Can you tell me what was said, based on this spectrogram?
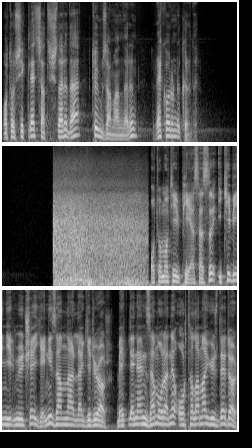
Motosiklet satışları da tüm zamanların rekorunu kırdı. Otomotiv piyasası 2023'e yeni zamlarla giriyor. Beklenen zam oranı ortalama %4.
